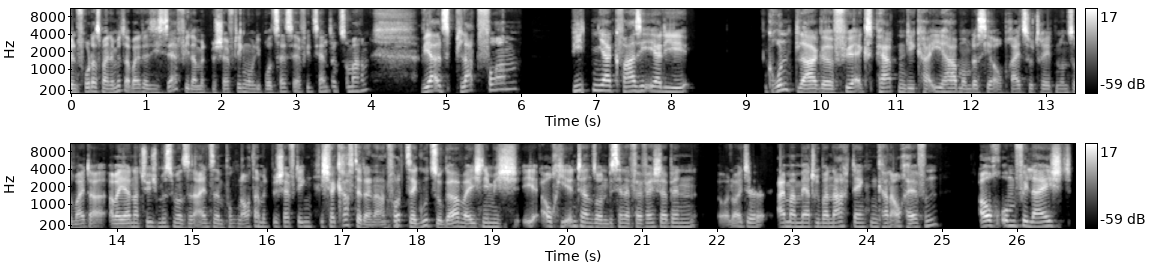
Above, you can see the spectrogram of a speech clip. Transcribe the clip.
bin froh, dass meine Mitarbeiter sich sehr viel damit beschäftigen, um die Prozesse effizienter zu machen. Wir als Plattform bieten ja quasi eher die Grundlage für Experten, die KI haben, um das hier auch breitzutreten und so weiter. Aber ja, natürlich müssen wir uns in einzelnen Punkten auch damit beschäftigen. Ich verkrafte deine Antwort sehr gut sogar, weil ich nämlich auch hier intern so ein bisschen der Verfechter bin. Leute, einmal mehr drüber nachdenken kann auch helfen. Auch um vielleicht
